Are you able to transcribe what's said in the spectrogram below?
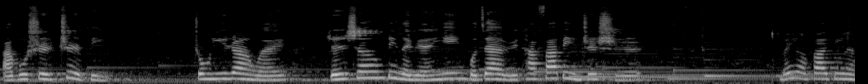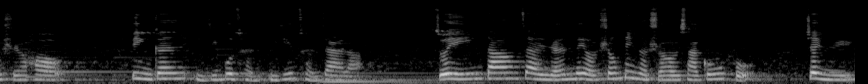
而不是治病。中医认为。人生病的原因不在于他发病之时，没有发病的时候，病根已经不存，已经存在了，所以应当在人没有生病的时候下功夫。这与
